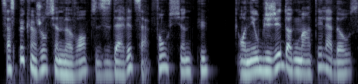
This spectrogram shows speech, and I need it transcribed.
ça se peut qu'un jour tu viennes me voir tu dis, David, ça fonctionne plus. On est obligé d'augmenter la dose.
